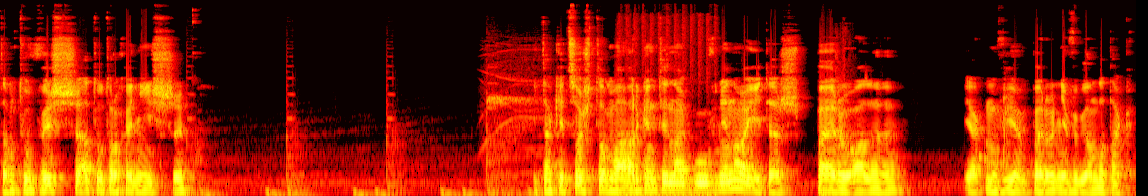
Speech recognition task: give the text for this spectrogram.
Tam tu wyższy, a tu trochę niższy. I takie coś to ma Argentyna głównie, no i też Peru, ale jak mówiłem, Peru nie wygląda tak.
